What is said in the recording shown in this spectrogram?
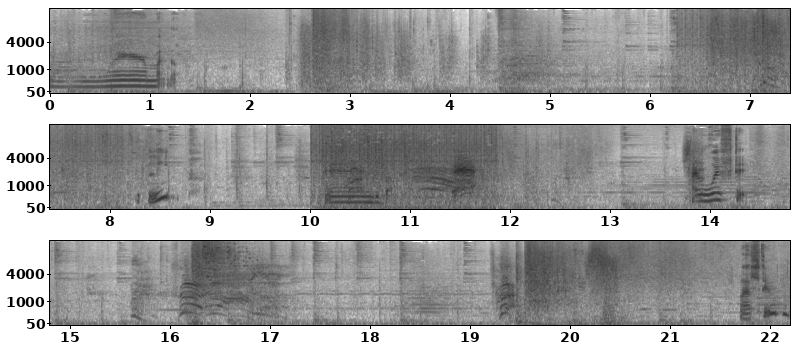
Where am I going? Leap. And goodbye. Ah! I whiffed it. Last dude?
